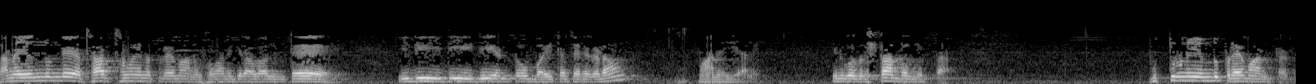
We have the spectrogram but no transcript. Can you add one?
తన ఎందుండే యథార్థమైన ప్రేమ అనుభవానికి రావాలంటే ఇది ఇది ఇది అంటూ బయట తిరగడం మానేయాలి. దీనికి ఒక దృష్టాంతం చెప్తా. పుత్రుని ఎందు ప్రేమ అంటాడు.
